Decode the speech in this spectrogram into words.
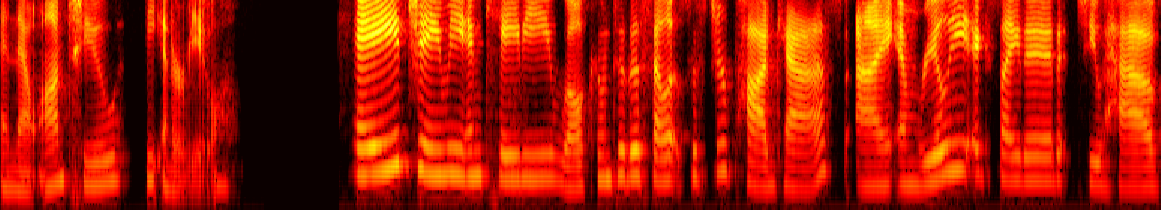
And now, on to the interview. Hey, Jaime and Katie, welcome to the Sell It Sister podcast. I am really excited to have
